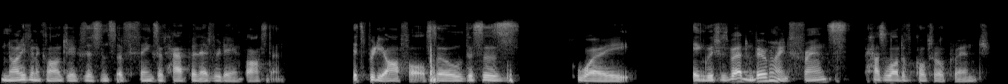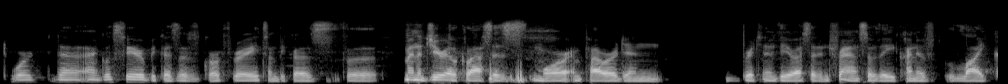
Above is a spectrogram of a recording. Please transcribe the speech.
not even acknowledge the existence of things that happen every day in Boston. It's pretty awful. So this is why English is bad. And bear in mind, France has a lot of cultural cringe toward the Anglosphere because of growth rates and because the managerial class is more empowered in Britain and the US than in France. So they kind of like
